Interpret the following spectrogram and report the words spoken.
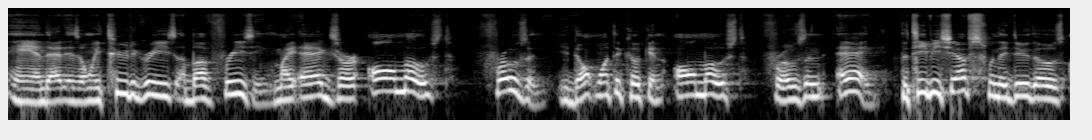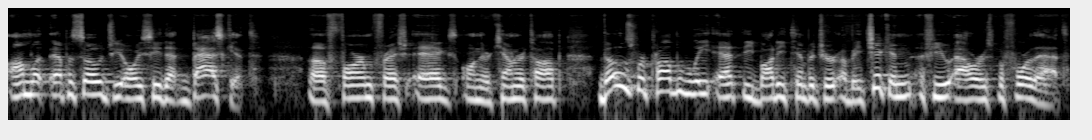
and that is only two degrees above freezing. My eggs are almost frozen. You don't want to cook an almost frozen egg. The TV chefs, when they do those omelet episodes, you always see that basket of farm fresh eggs on their countertop. Those were probably at the body temperature of a chicken a few hours before that.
